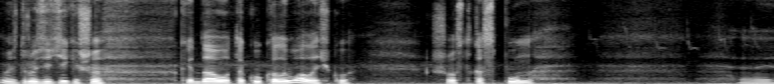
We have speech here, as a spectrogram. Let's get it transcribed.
Ось, друзі, тільки що кидав отаку коливалочку. Шостка спун. Е,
